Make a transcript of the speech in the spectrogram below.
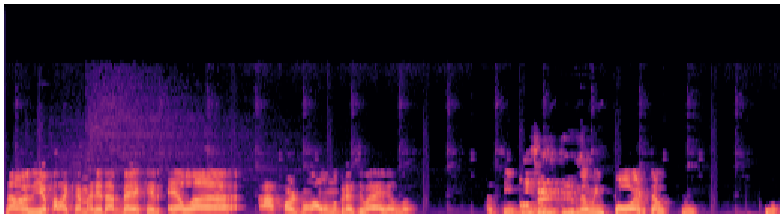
Não, eu ia falar que a Mariana Becker, ela. A Fórmula 1 no Brasil é ela. Assim. Com certeza. Não importa o, o, o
